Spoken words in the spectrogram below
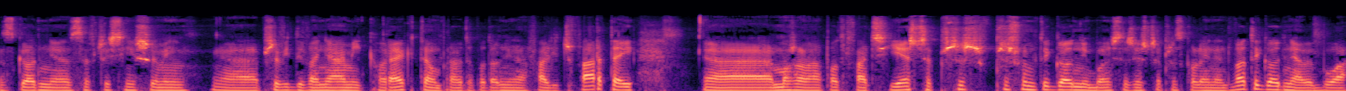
zgodnie ze wcześniejszymi e, przewidywaniami korektę, prawdopodobnie na fali czwartej. E, może ona potrwać jeszcze w przyszłym tygodniu, bądź też jeszcze przez kolejne dwa tygodnie, aby była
